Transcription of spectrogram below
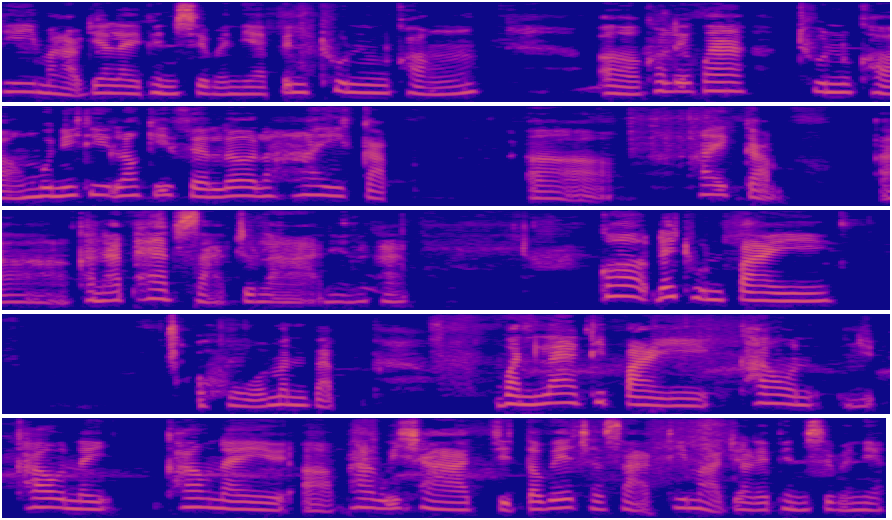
ที่มหาวิทยาลัยเพนซิลเวเนีย เป็นทุนของเออเขาเรียกว่าทุนของมูลนิธิล็อกกี้เฟลเลอร์ให้กับเออให้กับ คณะแพทยศาสตร์จุฬาเนี่ยนะคะ ก็ได้ทุนไป โอ้โห มันแบบวันแรกที่ไปเข้าเข้าในเข้าในภาควิชาจิตเวชศาสตร์ที่มหาวิทยาลัยเพนซิลเวเนีย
